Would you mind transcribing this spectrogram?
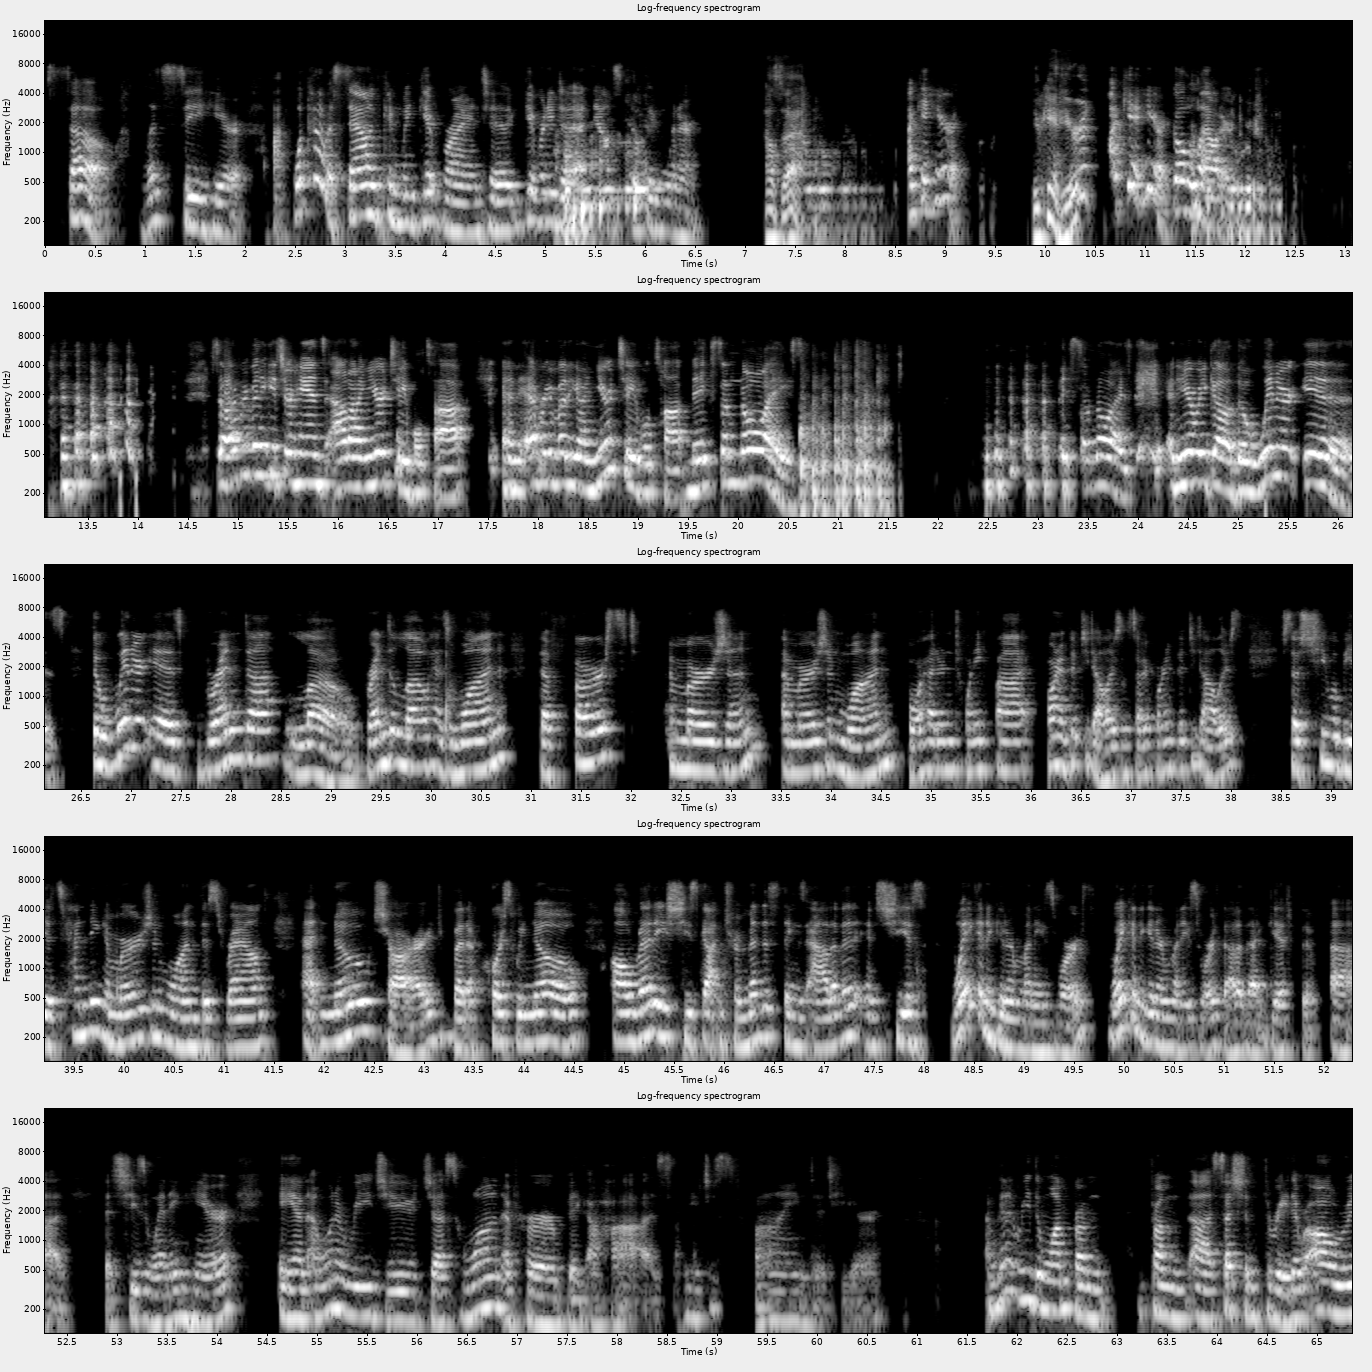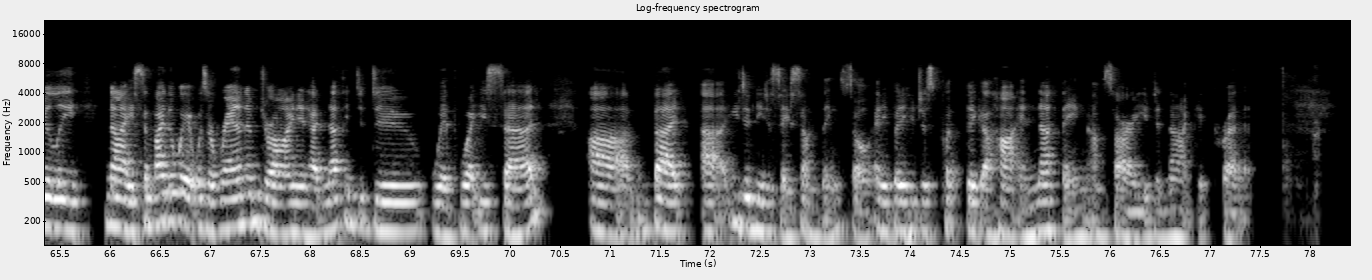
So let's see here. Uh, what kind of a sound can we get, Brian, to get ready to announce the big winner? How's that? I can't hear it. You can't hear it? I can't hear it. Go louder. so everybody get your hands out on your tabletop and everybody on your tabletop make some noise. Some noise. And here we go. The winner is, the winner is Brenda Lowe. Brenda Lowe has won the first immersion, immersion one, 425, $450, I'm sorry, $450. So she will be attending immersion one this round at no charge. But of course, we know already she's gotten tremendous things out of it and she is way going to get her money's worth, way going to get her money's worth out of that gift that, uh, that she's winning here. And I want to read you just one of her big ahas. Let me just find it here. I'm going to read the one from from uh, session three. They were all really nice. And by the way, it was a random drawing. It had nothing to do with what you said, uh, but uh, you did need to say something. So anybody who just put big aha and nothing, I'm sorry, you did not get credit.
